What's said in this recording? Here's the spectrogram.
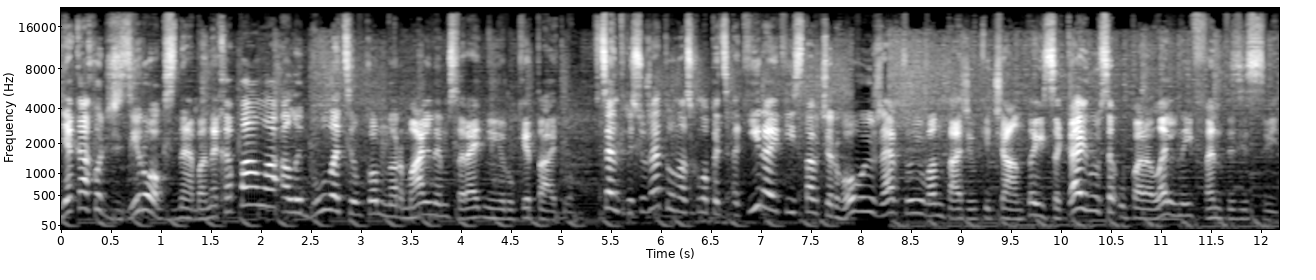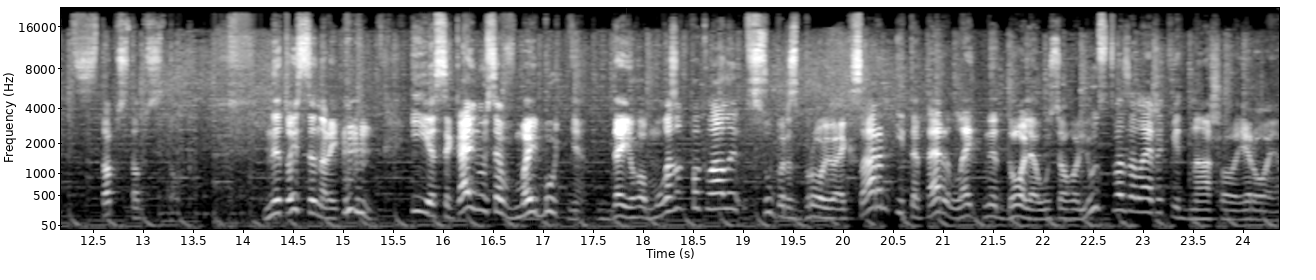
яка хоч зірок з неба не хапала, але була цілком нормальним середньої руки тайтлом. В центрі сюжету у нас хлопець Акіра, який став черговою жертвою вантажівки Чан, та й секайнувся у паралельний фентезі світ. Стоп, стоп, стоп. Не той сценарій. І есекайнувся в майбутнє, де його мозок поклали суперзброю Ексарм, і тепер ледь не доля усього людства залежить від нашого героя.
